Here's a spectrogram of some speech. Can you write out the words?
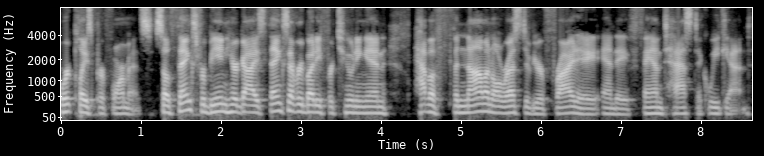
workplace performance. So thanks for being here, guys. Thanks everybody for tuning in. Have a phenomenal rest of your Friday and a fantastic weekend.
